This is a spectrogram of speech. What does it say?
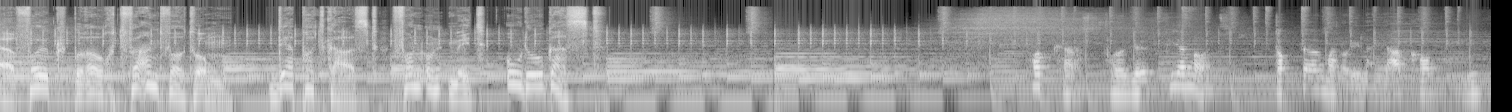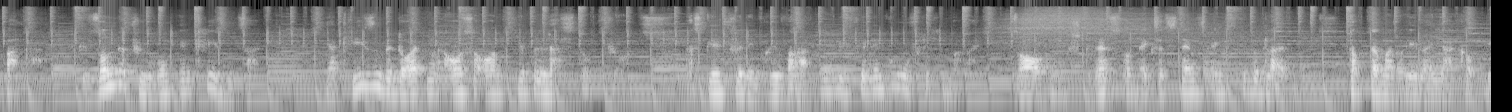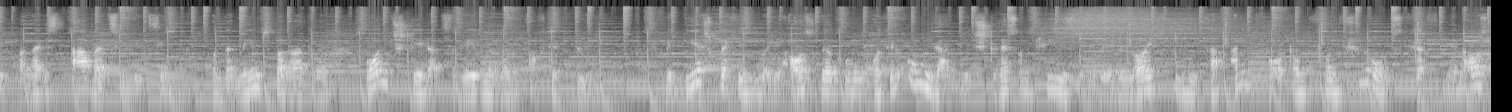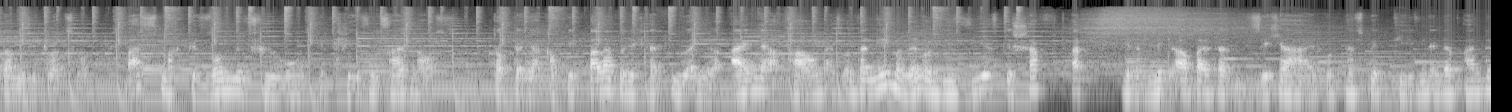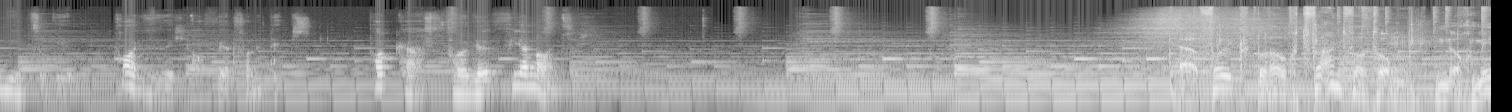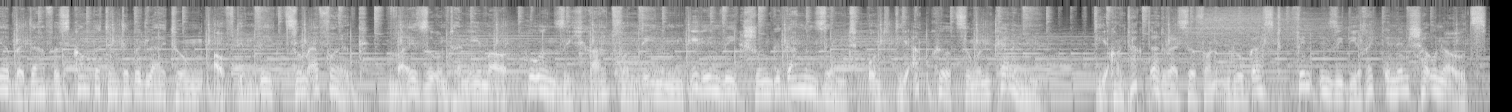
Erfolg braucht Verantwortung. Der Podcast von und mit Udo Gast. Podcast Folge 94. Dr. Manuela Jakob Baller. Gesunde Führung in Krisenzeiten. Ja, Krisen bedeuten außerordentliche Belastung für uns. Das gilt für den privaten wie für den beruflichen Bereich. Sorgen, Stress und Existenzängste begleiten. Dr. Manuela Jakob Wiedballer ist Arbeitsmedizinerin, Unternehmensberaterin und steht als Rednerin auf der Bühne. Mit ihr spreche ich über die Auswirkungen und den Umgang mit Stress und Krisen. Wir beleuchten die Verantwortung von Führungskräften in Ausnahmesituationen. Was macht gesunde Führung in Krisenzeiten aus? Dr. Jakob Wiedballer berichtet über ihre eigene Erfahrung als Unternehmerin und wie sie es geschafft hat, ihren Mitarbeitern Sicherheit und Perspektiven in der Pandemie zu geben. Freuen Sie sich auf wertvolle Tipps. Podcast Folge 94. Erfolg braucht Verantwortung. Noch mehr bedarf es kompetente Begleitung auf dem Weg zum Erfolg. Weise Unternehmer holen sich Rat von denen, die den Weg schon gegangen sind und die Abkürzungen kennen. Die Kontaktadresse von Udo Gast finden Sie direkt in den Show Notes.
